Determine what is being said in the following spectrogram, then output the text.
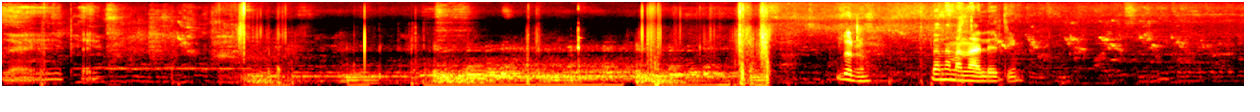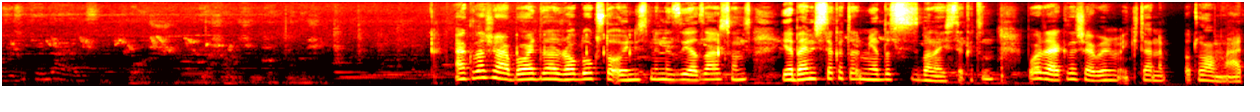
Play, play. Durun. Ben hemen halledeyim. Arkadaşlar bu arada Roblox'ta oyun isminizi yazarsanız ya ben istek atarım ya da siz bana istek atın. Bu arada arkadaşlar benim iki tane Batuhan var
